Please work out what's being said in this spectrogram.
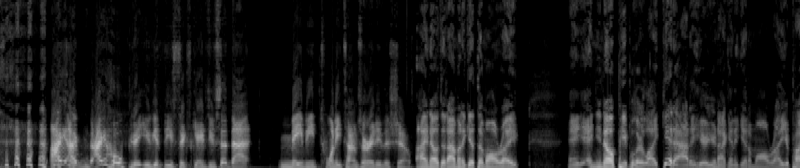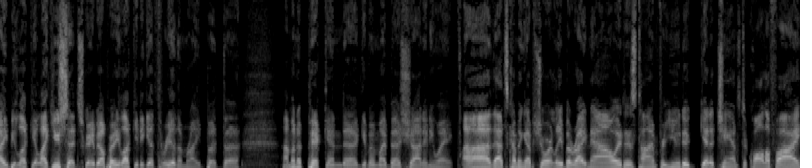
I, I I hope that you get these six games. You said that maybe twenty times already this show. I know that I'm going to get them all right. And and you know people are like, get out of here. You're not going to get them all right. You'll probably be lucky, like you said, Scraby. I'll probably lucky to get three of them right. But uh, I'm going to pick and uh, give him my best shot anyway. Uh, that's coming up shortly. But right now, it is time for you to get a chance to qualify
